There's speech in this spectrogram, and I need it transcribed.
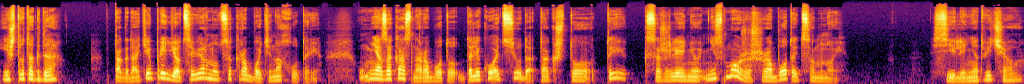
«И что тогда?» Тогда тебе придется вернуться к работе на хуторе. У меня заказ на работу далеко отсюда, так что ты, к сожалению, не сможешь работать со мной». Силия не отвечала.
